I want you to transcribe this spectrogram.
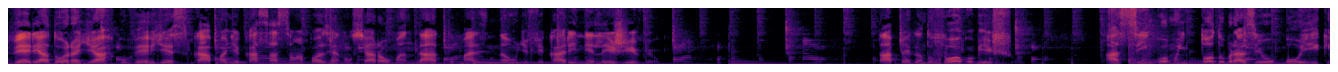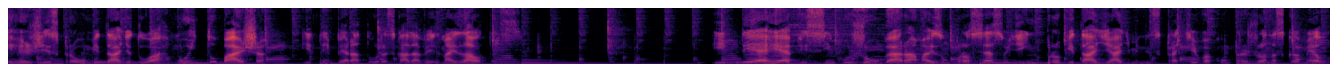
Vereadora de Arco Verde escapa de cassação após renunciar ao mandato, mas não de ficar inelegível. Tá pegando fogo, bicho. Assim como em todo o Brasil, o Buíque registra umidade do ar muito baixa e temperaturas cada vez mais altas. E TRF5 julgará mais um processo de improbidade administrativa contra Jonas Camelo,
